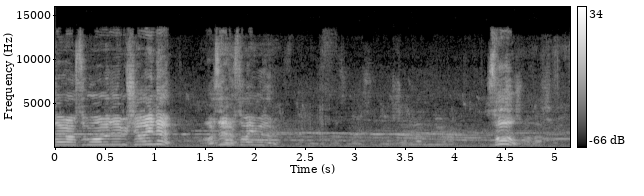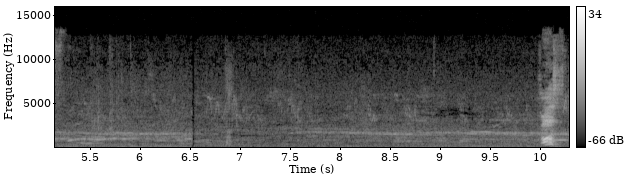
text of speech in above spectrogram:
seversin Muhammed Emin Şahin'i. Arz ederim Sayın Müdürüm. Sol. Kast.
